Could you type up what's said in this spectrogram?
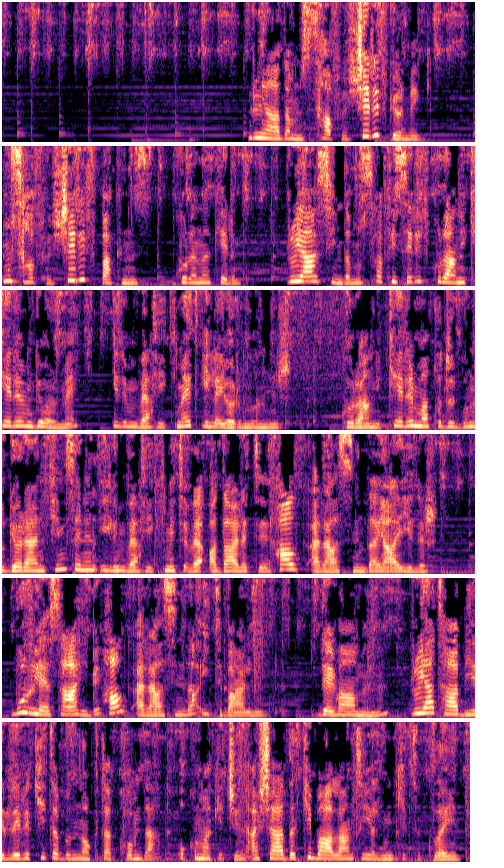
Rüyada mushaf-ı şerif görmek. Mushaf-ı şerif bakınız, Kur'an-ı Kerim. Rüyasında mushaf-ı şerif Kur'an-ı Kerim görmek, ilim ve hikmet ile yorumlanır. Kur'an-ı Kerim okuduğunu gören kimsenin ilim ve hikmeti ve adaleti halk arasında yayılır. Bu rüya sahibi halk arasında itibarlı. Devamını, Rüya Tabirleri kitabı.com'da okumak için aşağıdaki bağlantıya linki tıklayın.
